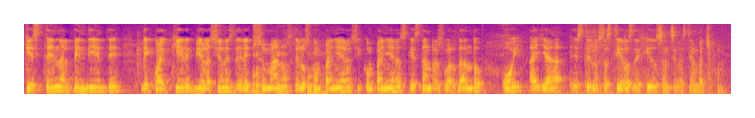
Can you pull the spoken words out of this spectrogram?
que estén al pendiente de cualquier violaciones de derechos humanos de los compañeros y compañeras que están resguardando hoy allá este, nuestras tierras de Ejido San Sebastián Bachacón.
